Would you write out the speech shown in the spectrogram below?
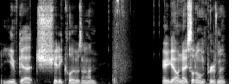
You've got shitty clothes on. There you go, nice little improvement.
